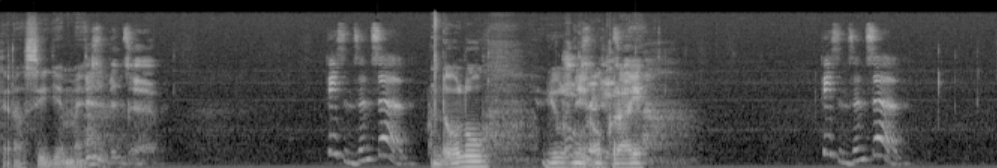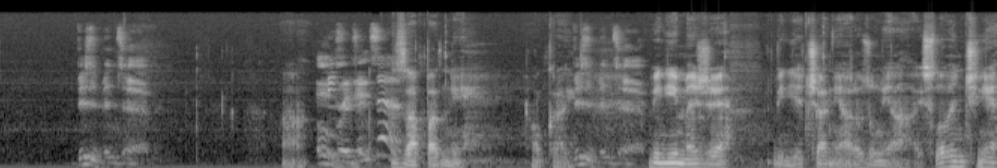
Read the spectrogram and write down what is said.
Teraz ideme dolu, južný okraj. Visit. Západný okraj. Vidíme, že vidiečania rozumia aj slovenčine.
